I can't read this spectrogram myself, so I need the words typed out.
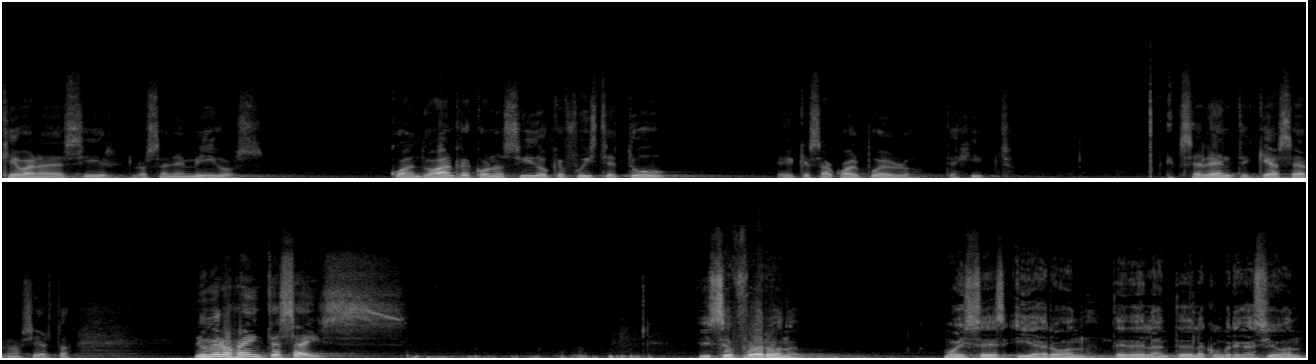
¿Qué van a decir los enemigos? Cuando han reconocido que fuiste tú el que sacó al pueblo de Egipto. Excelente, ¿qué hacer, no es cierto? Número 26. Y se fueron Moisés y Aarón de delante de la congregación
